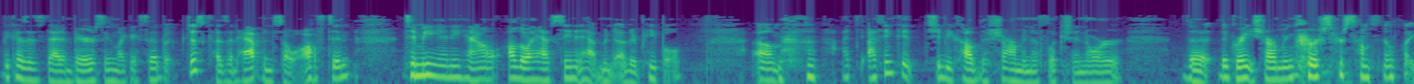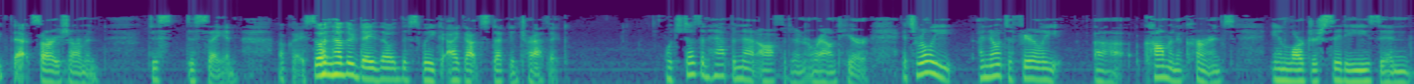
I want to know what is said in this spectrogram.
because it's that embarrassing, like I said, but just because it happens so often to me, anyhow, although I have seen it happen to other people. Um, I, th- I think it should be called the Charmin affliction or the the Great Charmin curse or something like that. Sorry, Charmin. Just just saying. Okay, so another day though this week I got stuck in traffic, which doesn't happen that often around here. It's really I know it's a fairly uh, common occurrence in larger cities and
